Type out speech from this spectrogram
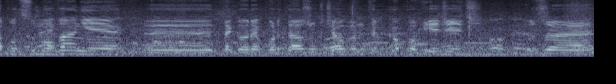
Na podsumowanie e, tego reportażu chciałbym tylko powiedzieć, że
